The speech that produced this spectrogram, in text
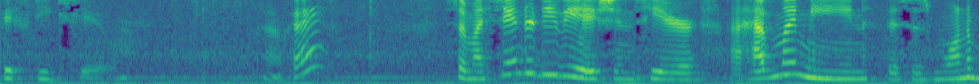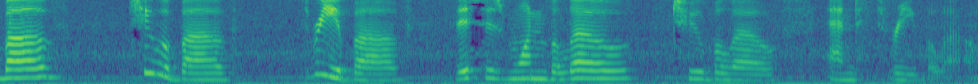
52. Okay? So my standard deviations here, I have my mean. This is 1 above, 2 above, 3 above. This is 1 below, 2 below, and 3 below.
